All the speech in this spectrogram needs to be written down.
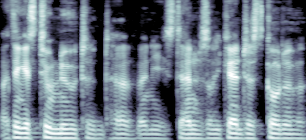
I think it's too new to have any standards. So you can't just go to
